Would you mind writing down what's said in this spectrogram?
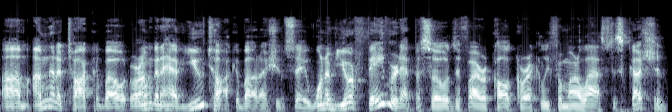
um, I'm going to talk about, or I'm going to have you talk about, I should say, one of your favorite episodes, if I recall correctly from our last discussion.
